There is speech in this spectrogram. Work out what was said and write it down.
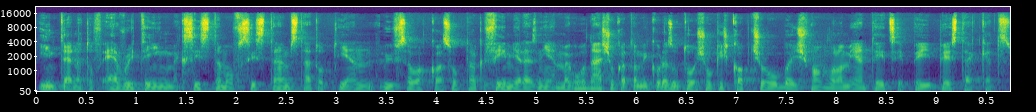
Internet of Everything, meg System of Systems, tehát ott ilyen bűvszavakkal szoktak fémjelezni ilyen megoldásokat, amikor az utolsó kis kapcsolóba is van valamilyen TCP/IP stacket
